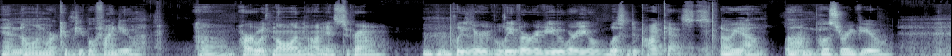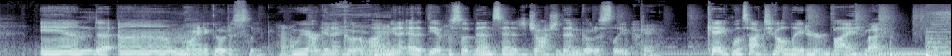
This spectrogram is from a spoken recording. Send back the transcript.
and nolan where can people find you Um, Art with Nolan on Instagram. Hmm Please re- leave a review where you listen to podcasts. oh yeah um, post a review and uh, We're um, going to go to sleep now. we are gonna go i'm gonna edit the episode then send it to josh then go to sleep Okay. okay we'll talk to you all later bye Bye.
